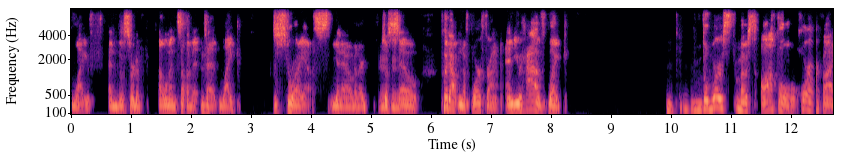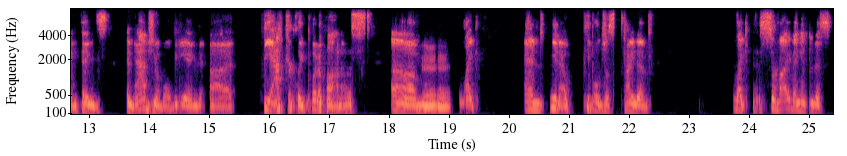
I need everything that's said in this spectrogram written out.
life and the sort of elements of it that like destroy us. You know, that are just Mhm. so put out in the forefront, and you have like the worst, most awful, horrifying things imaginable being uh, theatrically put upon us. Um, Mhm. like, and you know, people just kind of like surviving in this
